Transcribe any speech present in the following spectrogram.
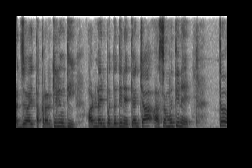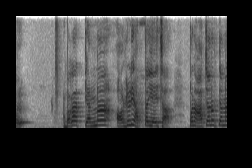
जो आहे तक्रार केली होती ऑनलाईन पद्धतीने त्यांच्या संमतीने तर बघा त्यांना ऑलरेडी हप्ता यायचा पण अचानक त्यांना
